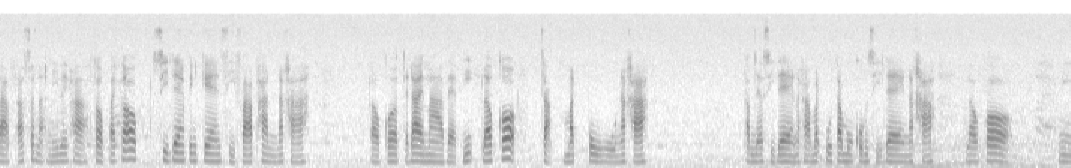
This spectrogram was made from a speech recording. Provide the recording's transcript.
ตามลักษณะนี้เลยค่ะ ต่อไปก็เอาสีแดงเป็นแกนสีฟ้าพันนะคะ เราก็จะได้มาแบบนี้ แล้วก็จับมัดปูนะคะตามแนวสีแดงนะคะ มัดปูตามวงกลมสีแดงนะคะ แล้วก็นี่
